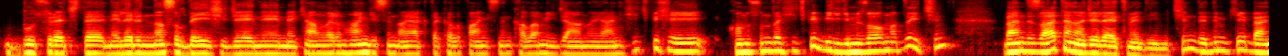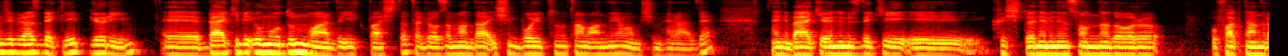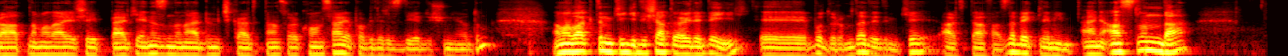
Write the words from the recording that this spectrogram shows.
bu süreçte nelerin nasıl değişeceğini, mekanların hangisinin ayakta kalıp hangisinin kalamayacağını yani hiçbir şeyi konusunda hiçbir bilgimiz olmadığı için ben de zaten acele etmediğim için dedim ki bence biraz bekleyip göreyim. Ee, belki bir umudum vardı ilk başta. Tabii o zaman daha işin boyutunu tam anlayamamışım herhalde. Hani belki önümüzdeki e, kış döneminin sonuna doğru ufaktan rahatlamalar yaşayıp belki en azından albümü çıkardıktan sonra konser yapabiliriz diye düşünüyordum. Ama baktım ki gidişat öyle değil. E, bu durumda dedim ki artık daha fazla beklemeyeyim. Yani aslında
